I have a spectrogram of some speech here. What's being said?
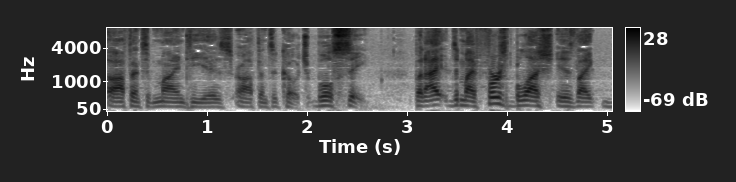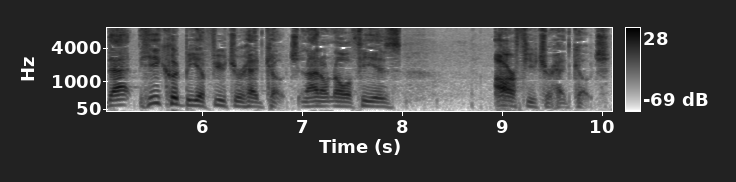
offensive mind he is or offensive coach. We'll see. But I, my first blush is like that he could be a future head coach, and I don't know if he is our future head coach.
